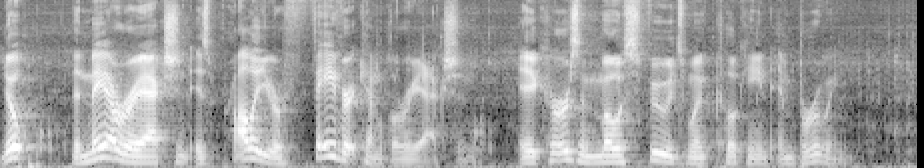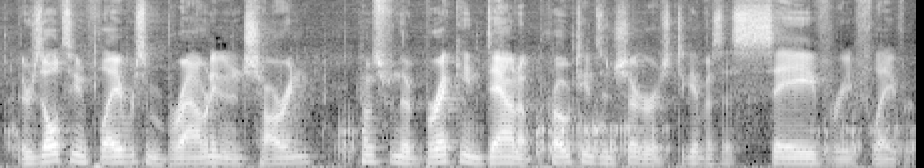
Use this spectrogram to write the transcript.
Nope, the Maillard reaction is probably your favorite chemical reaction. It occurs in most foods when cooking and brewing. The resulting flavors from browning and charring comes from the breaking down of proteins and sugars to give us a savory flavor.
